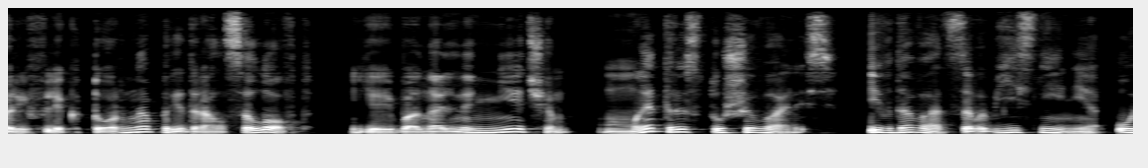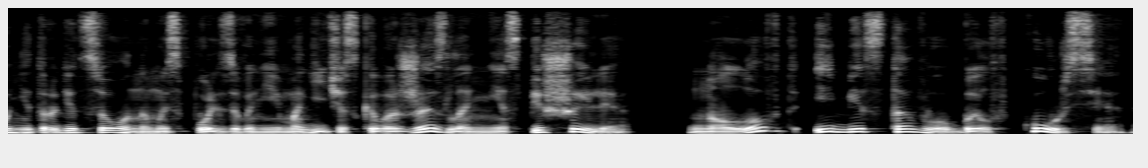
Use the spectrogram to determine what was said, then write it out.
Рефлекторно придрался лофт. Ей банально нечем. Мэтры стушевались. И вдаваться в объяснение о нетрадиционном использовании магического жезла не спешили. Но Лофт и без того был в курсе,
